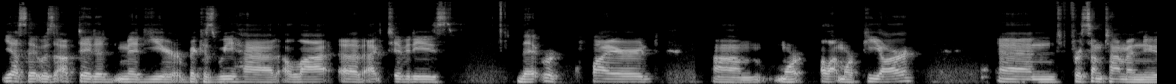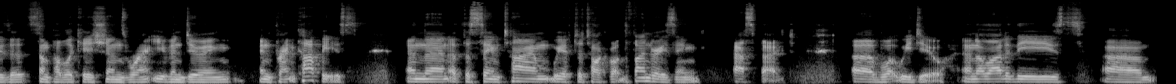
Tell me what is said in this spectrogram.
Yes, it was updated mid year because we had a lot of activities that were required um, more a lot more PR. And for some time, I knew that some publications weren't even doing in print copies. And then at the same time, we have to talk about the fundraising aspect of what we do. And a lot of these um,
